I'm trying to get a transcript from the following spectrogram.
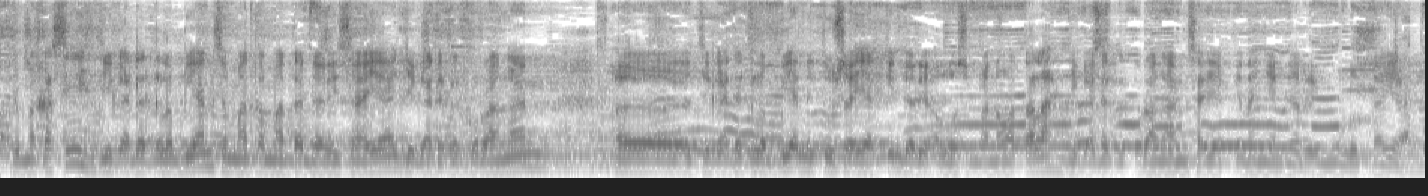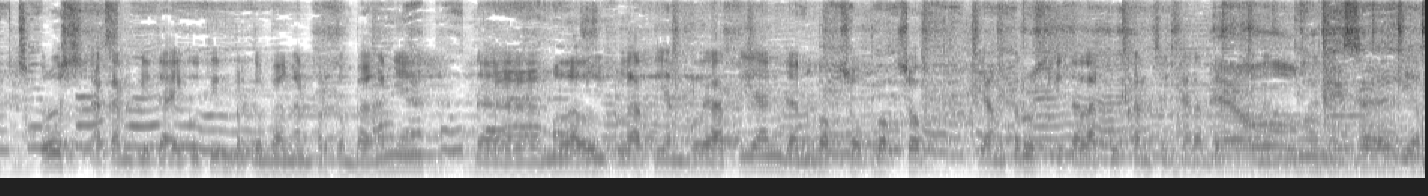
Terima kasih jika ada kelebihan semata-mata dari saya, jika ada kekurangan eh, jika ada kelebihan itu saya yakin dari Allah Subhanahu wa taala, jika ada kekurangan saya yakin hanya dari mulut saya. Terus akan kita ikutin perkembangan-perkembangannya dan melalui pelatihan-pelatihan dan workshop-workshop yang terus kita lakukan secara berkesinambungan setiap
